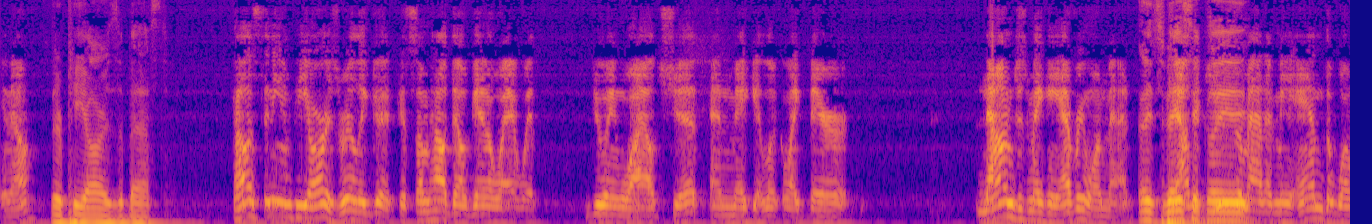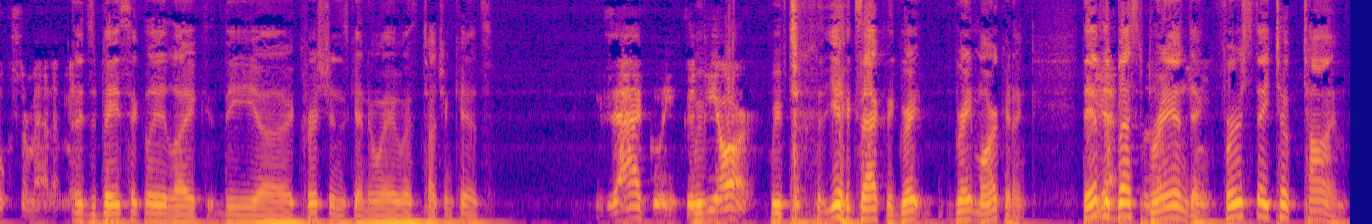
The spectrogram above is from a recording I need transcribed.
You know, their PR is the best. Palestinian PR is really good because somehow they'll get away with doing wild shit and make it look like they're. Now I'm just making everyone mad. It's now the Jews are mad at me and the wokes are mad at me. it's basically like the uh, Christians getting away with touching kids. exactly. Good We've- PR. We've t- yeah, exactly. Great, great marketing. They have Yeah, the best branding. true. First, they took time.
